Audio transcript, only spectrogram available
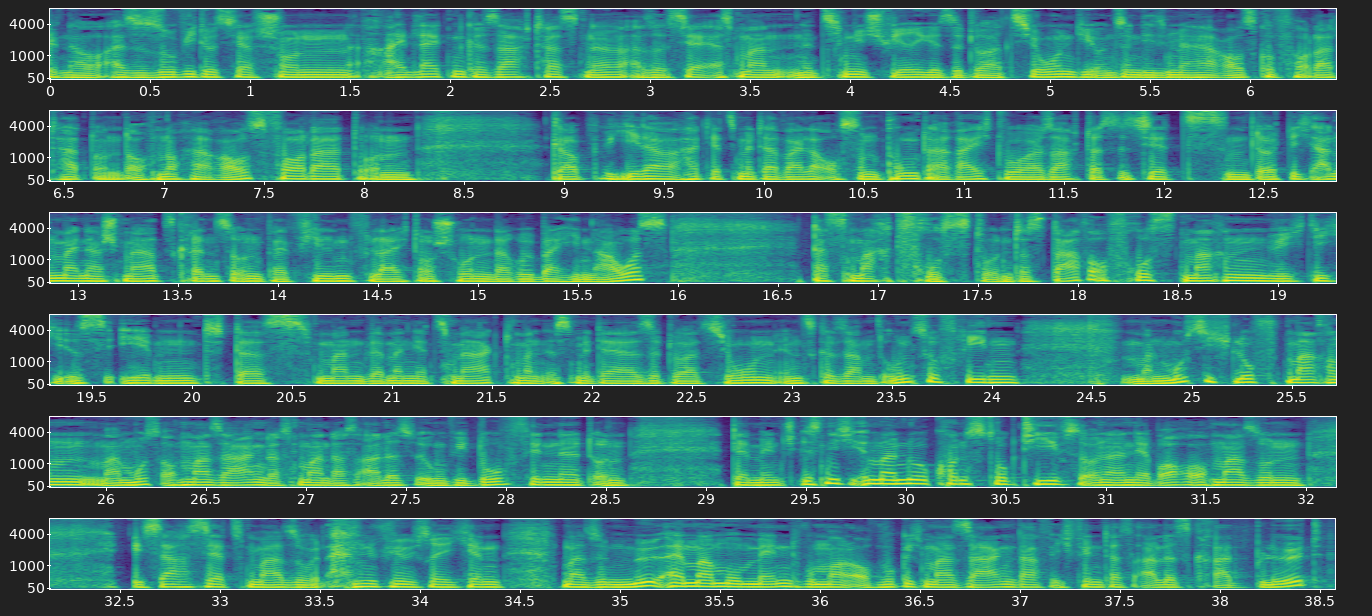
Genau, also so wie du es ja schon einleitend gesagt hast, ne, also es ist ja erstmal eine ziemlich schwierige Situation, die uns in diesem Jahr herausgefordert hat und auch noch herausfordert. Und ich glaube, jeder hat jetzt mittlerweile auch so einen Punkt erreicht, wo er sagt, das ist jetzt deutlich an meiner Schmerzgrenze und bei vielen vielleicht auch schon darüber hinaus das macht Frust und das darf auch Frust machen. Wichtig ist eben, dass man, wenn man jetzt merkt, man ist mit der Situation insgesamt unzufrieden, man muss sich Luft machen, man muss auch mal sagen, dass man das alles irgendwie doof findet und der Mensch ist nicht immer nur konstruktiv, sondern der braucht auch mal so ein, ich sage es jetzt mal so in Anführungsstrichen, mal so ein Mülleimer-Moment, wo man auch wirklich mal sagen darf, ich finde das alles gerade blöd.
